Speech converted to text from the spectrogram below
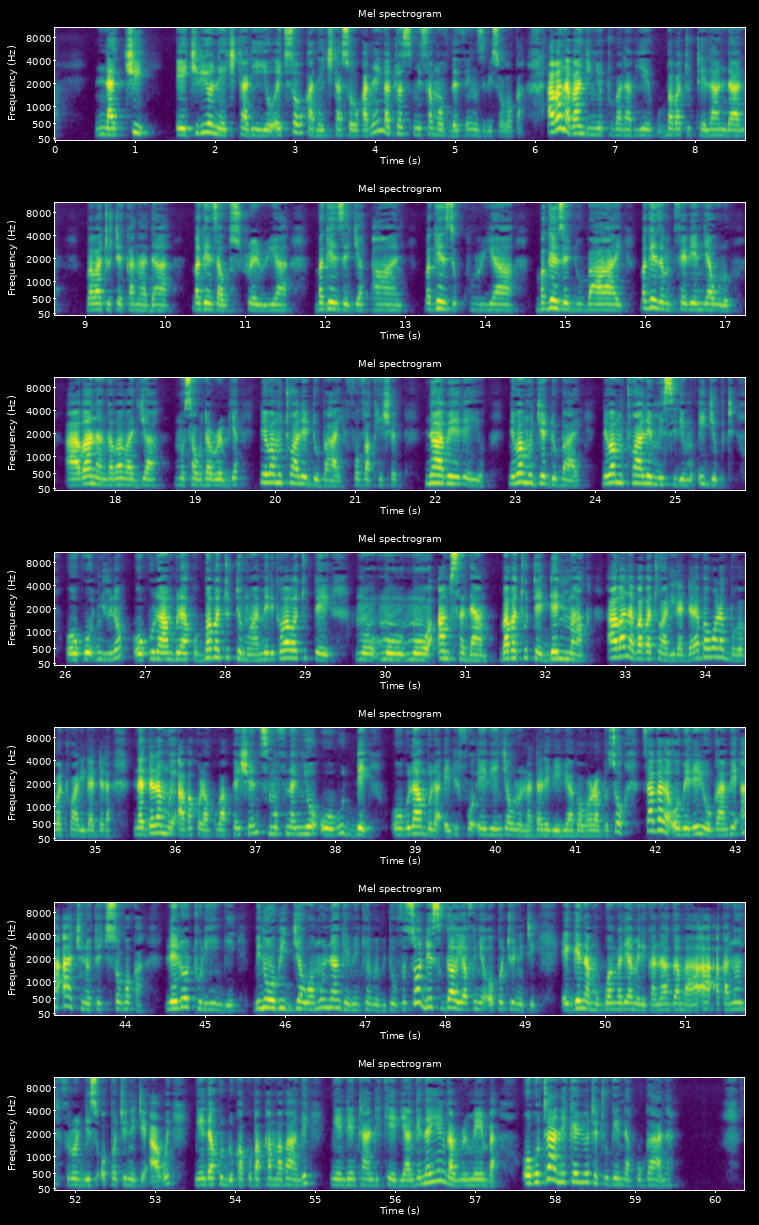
naki ekiriyo n'ekitaliyo ekisoboka n'ekitasoboka naye nga trust me some of the things bisoboka. Abaana bangi nnyo tubalabyeku baba tutte london baba tutte canada bagenze australia bagenze japan bagenze korea bagenze dubai bagenze mu bifo ebyenjawulo abaana nga babajja mu saudi arabia ne bamutwala e dubai for vacation. N'abeera eyo ne bamugja e dubai ne bamutwala e misiri mu egypt. Know, okulambulako. Baba tutte mu america baba tutte mu, amsterdam baba tutte denmark abaana babatwalira ddala bawalabu babatwalira ddala. Naddala mwe abakola ku bapatients mufuna nnyo obudde obulambula ebifo ebyenjawulo naddala ebyo ebyabawalabu so saagala obeereyo ogambe aa kino tekisoboka. Leero tulimbye. Bino obijja wamunange ebintu ebyo bituufu so this girl yafunye opportunity. Egenda mu ggwanga lya america n'agamba aa i cannot throw this opportunity awe ngenda kudduka ku bakama bange ngenda entandika ebyange. Naye nga remember okutandika ebyo tetugenda kugaana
